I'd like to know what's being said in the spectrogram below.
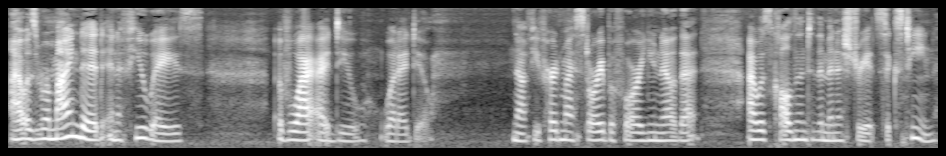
I was reminded in a few ways of why I do what I do. Now, if you've heard my story before, you know that I was called into the ministry at 16.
